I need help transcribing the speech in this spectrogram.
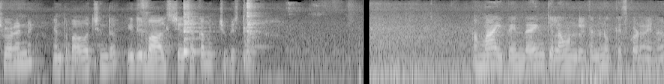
చూడండి ఎంత బాగా వచ్చిందో. ఇది బాల్స్ చేశాక మీకు చూపిస్తాను. అమ్మ అయిపోయిందా? ఇంక ఇలా ఉండల కింద నొక్కేసుకోవడమేనా?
